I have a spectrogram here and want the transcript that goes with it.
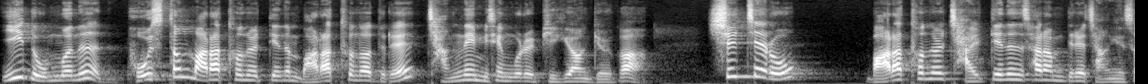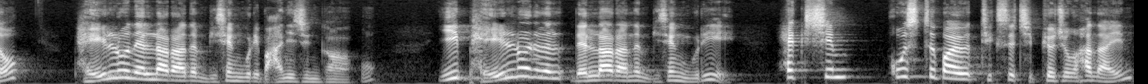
이 논문은 보스턴 마라톤을 뛰는 마라토너들의 장내 미생물을 비교한 결과 실제로 마라톤을 잘 뛰는 사람들의 장에서 베일로넬라라는 미생물이 많이 증가하고 이 베일로넬라라는 미생물이 핵심 포스트바이오틱스 지표 중 하나인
